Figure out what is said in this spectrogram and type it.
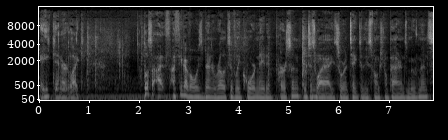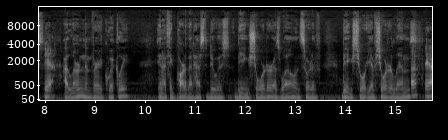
aching or like. Plus, I, I think I've always been a relatively coordinated person, which is why I sort of take to these functional patterns movements. Yeah. I learn them very quickly. And I think part of that has to do with being shorter as well and sort of being short. You have shorter limbs. Uh, yeah.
